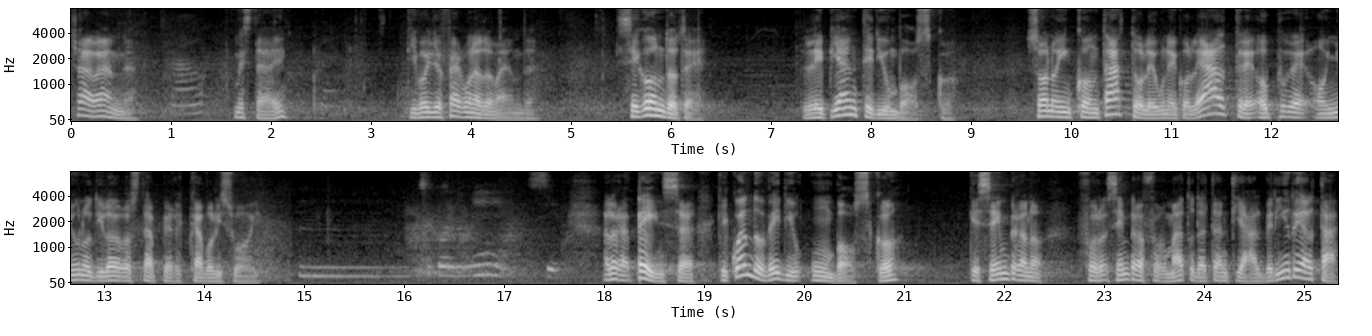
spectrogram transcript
Ciao Anna, Ciao. come stai? Ti voglio fare una domanda. Secondo te, le piante di un bosco sono in contatto le une con le altre oppure ognuno di loro sta per cavoli suoi? Mm, secondo me sì. Allora pensa che quando vedi un bosco che sembrano, for, sembra formato da tanti alberi, in realtà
